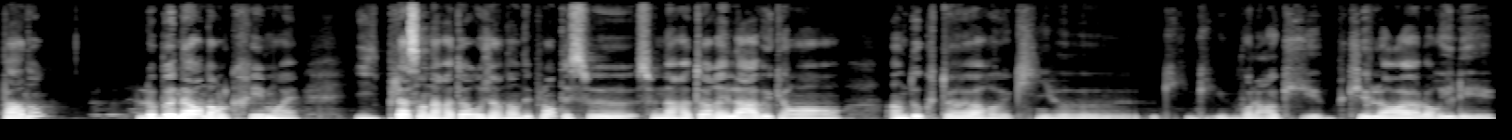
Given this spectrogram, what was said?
Pardon? Le bonheur dans le crime, ouais. Il place un narrateur au jardin des plantes et ce, narrateur est là avec un, un docteur qui, euh, qui, voilà, qui, qui est là. Alors il est,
